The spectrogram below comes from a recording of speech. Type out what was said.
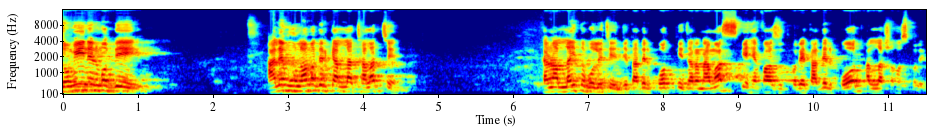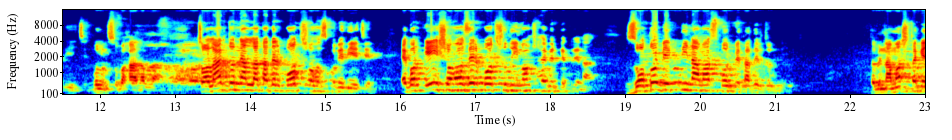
জমিনের মধ্যে আলেম ওলামাদেরকে আল্লাহ চালাচ্ছেন। কারণ আল্লাহ তো বলেছেন যে তাদের পথকে যারা নামাজকে হেফাজত করে, তাদের পথ আল্লাহ সহজ করে দিয়েছে বলুন সুবাহ আল্লাহ চলার জন্য আল্লাহ তাদের পথ সহজ করে দিয়েছেন। এখন এই সহজের পথ শুধু ইমাম সাহেবের ক্ষেত্রে না, যত ব্যক্তি নামাজ পড়বে তাদের জন্য। তবে নামাজটাকে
